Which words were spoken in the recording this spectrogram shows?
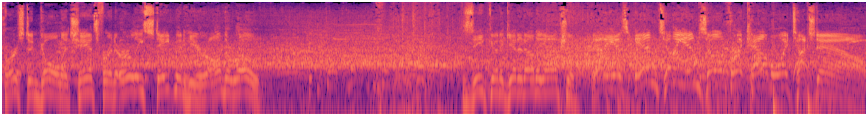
First and goal, a chance for an early statement here on the road. Zeke going to get it on the option. And he is into the end zone for a Cowboy touchdown.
